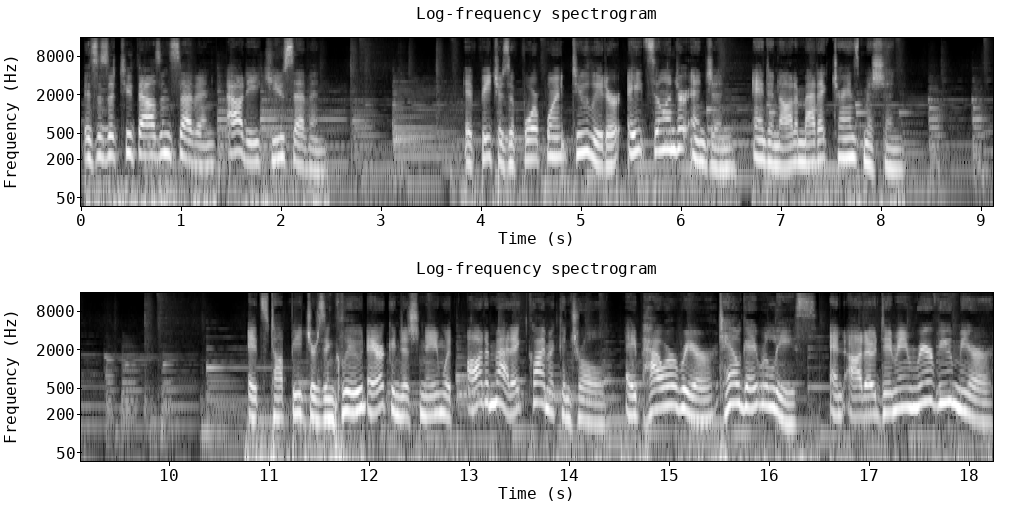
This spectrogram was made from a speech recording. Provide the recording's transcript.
This is a 2007 Audi Q7. It features a 4.2 liter, 8 cylinder engine and an automatic transmission. Its top features include air conditioning with automatic climate control, a power rear tailgate release, an auto-dimming rearview mirror,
